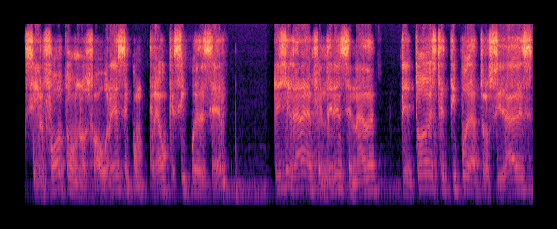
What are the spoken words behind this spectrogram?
si el foto nos favorece, como creo que sí puede ser, es llegar a defender Ensenada de todo este tipo de atrocidades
